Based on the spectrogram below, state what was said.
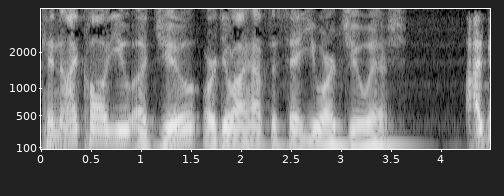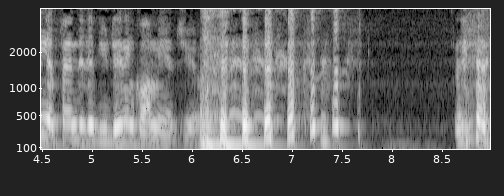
Can I call you a Jew, or do I have to say you are Jewish? I'd be offended if you didn't call me a Jew.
